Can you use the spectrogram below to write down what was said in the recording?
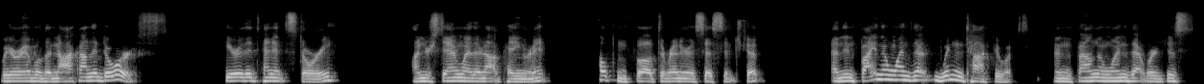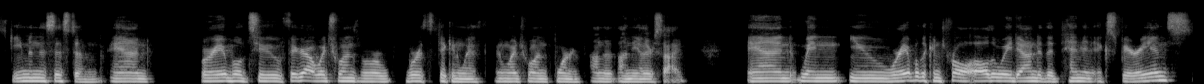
we were able to knock on the doors, hear the tenant's story, understand why they're not paying rent, help them fill out the renter assistance assistantship, and then find the ones that wouldn't talk to us and found the ones that were just scheming the system. And we're able to figure out which ones were worth sticking with and which ones weren't on the on the other side. And when you were able to control all the way down to the tenant experience,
